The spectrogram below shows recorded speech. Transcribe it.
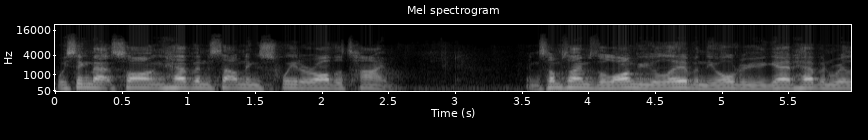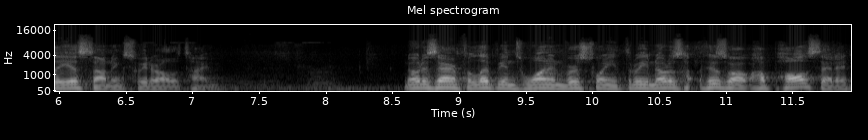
We sing that song, Heaven Sounding Sweeter, all the time. And sometimes the longer you live and the older you get, heaven really is sounding sweeter all the time. Notice there in Philippians 1 and verse 23, notice this is how Paul said it.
